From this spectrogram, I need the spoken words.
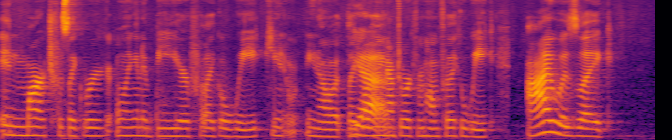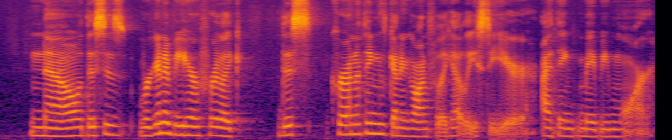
in March was like we're only to be here for like a week you know you know like we're Yeah. going to have to work from home for like a week. I was like no this is we're to be here for like this corona thing is to go on for like at least a year I think maybe more.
